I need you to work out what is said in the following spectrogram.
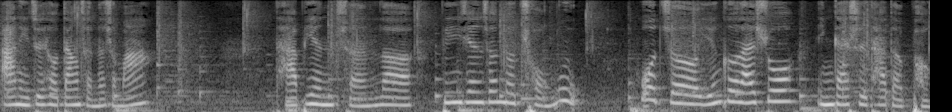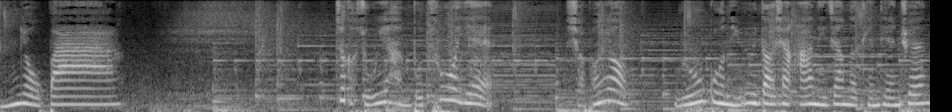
阿尼最后当成了什么？他变成了冰先生的宠物，或者严格来说，应该是他的朋友吧。这个主意很不错耶。小朋友，如果你遇到像阿尼这样的甜甜圈，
